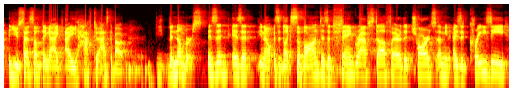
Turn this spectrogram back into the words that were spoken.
I- you said something I, I have to ask about the numbers. Is it, is it, you know, is it like savant? Is it fangraph stuff? Are the charts? I mean, is it crazy?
